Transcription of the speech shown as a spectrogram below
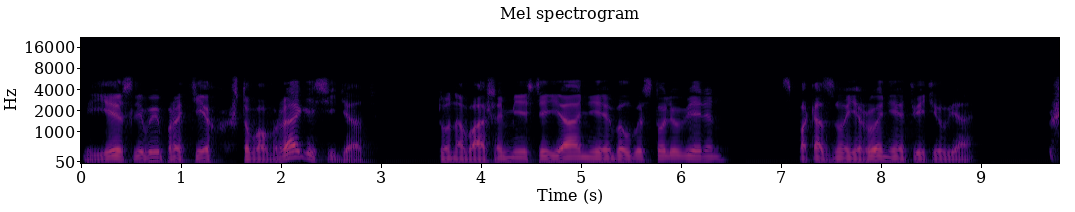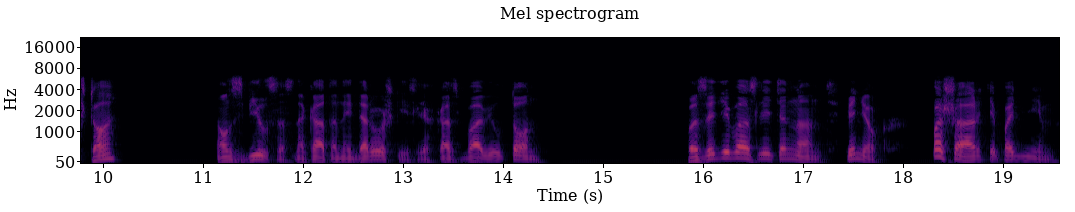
Если вы про тех, что во враге сидят, то на вашем месте я не был бы столь уверен. С показной иронией ответил я. Что? Он сбился с накатанной дорожки и слегка сбавил тон. Позади вас, лейтенант, пенек. Пошарьте под ним.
